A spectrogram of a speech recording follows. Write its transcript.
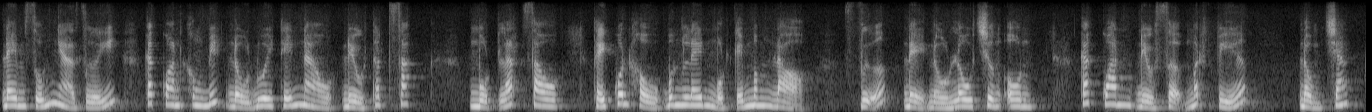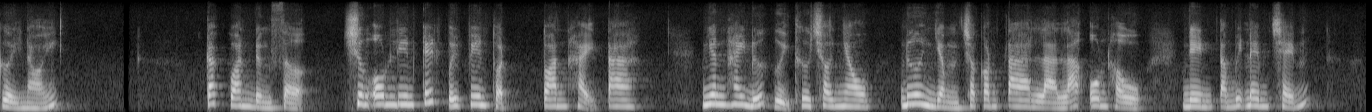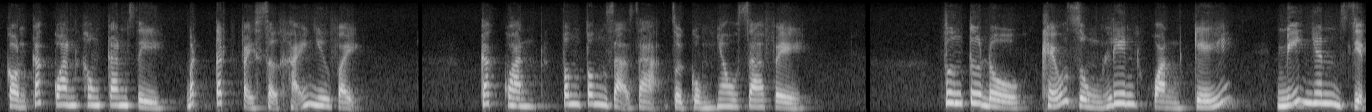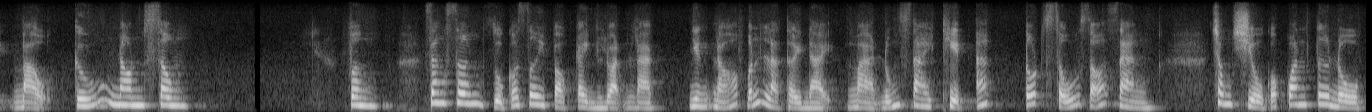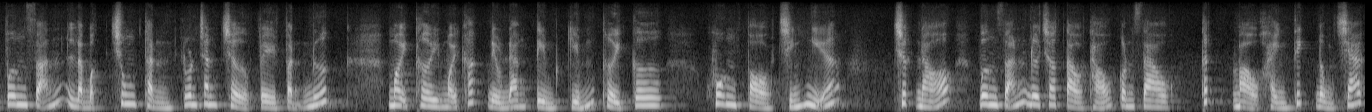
đem xuống nhà dưới, các quan không biết đầu đuôi thế nào đều thất sắc. Một lát sau, thấy quân hầu bưng lên một cái mâm đỏ, giữa để đầu lâu trương ôn. Các quan đều sợ mất phía. Đồng trác cười nói. Các quan đừng sợ, trương ôn liên kết với viên thuật toan hại ta. Nhân hai đứa gửi thư cho nhau, đưa nhầm cho con ta là lá ôn hầu, nên ta mới đem chém. Còn các quan không can gì, bất tất phải sợ hãi như vậy. Các quan vâng vâng dạ dạ rồi cùng nhau ra về. Vương Tư Đồ khéo dùng liên hoàn kế, mỹ nhân diệt bảo cứu non sông. Vâng, Giang Sơn dù có rơi vào cảnh loạn lạc, nhưng đó vẫn là thời đại mà đúng sai thiệt ác, tốt xấu rõ ràng. Trong triều có quan tư đồ Vương Doãn là bậc trung thần luôn chăn trở về phận nước. Mọi thời mọi khắc đều đang tìm kiếm thời cơ, khuôn phò chính nghĩa. Trước đó, Vương Doãn đưa cho Tào Tháo con dao thất bảo hành thích đồng trác,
